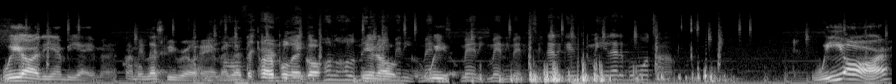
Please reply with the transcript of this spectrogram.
we are the NBA, man. I mean, let's be real here, man. Oh, Let the purple NBA. and go. Hold on, hold on, Manny, you know, Manny, Manny, we Manny, Manny, Manny. Say that again. Let me hear that one more time. we are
